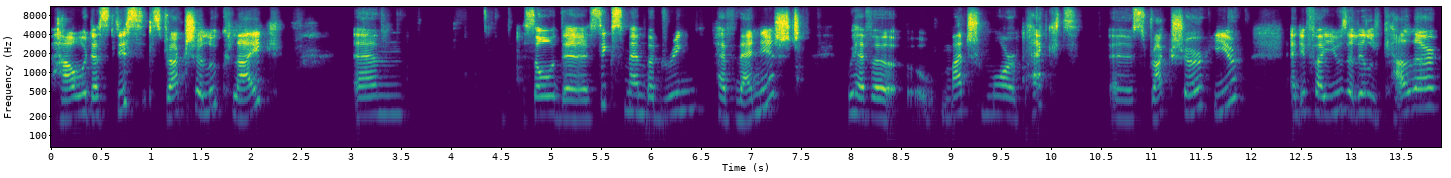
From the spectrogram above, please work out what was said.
how does this structure look like? Um, so the six-membered ring have vanished. We have a much more packed uh, structure here. And if I use a little color,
